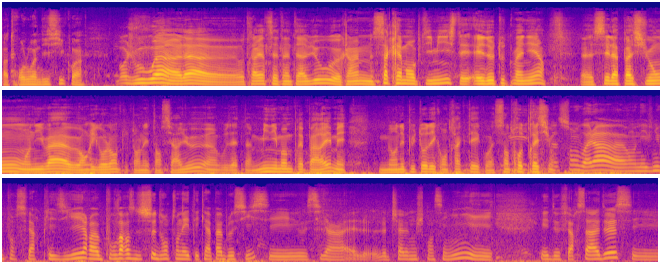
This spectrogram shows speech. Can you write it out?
pas trop loin d'ici, quoi. Bon, je vous vois euh, là, euh, au travers de cette interview, euh, quand même sacrément optimiste. Et, et de toute manière, euh, c'est la passion. On y va en rigolant tout en étant sérieux. hein. Vous êtes un minimum préparé, mais, mais on est plutôt décontracté, quoi, sans trop de pression. De toute façon, voilà, on est venu pour se faire plaisir, pour voir ce dont on a été capable aussi. C'est aussi le, le challenge qu'on s'est mis. Et, et de faire ça à deux, c'est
